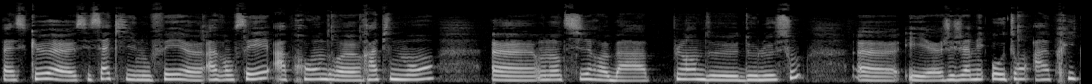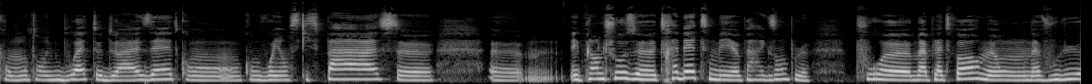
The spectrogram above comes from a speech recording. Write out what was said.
Parce que euh, c'est ça qui nous fait avancer, apprendre rapidement. on en tire bah, plein de, leçons. et j'ai jamais autant appris qu'en montant une boîte de A à Z, qu'en voyant ce qui se passe. et plein de choses très bêtes. Mais par exemple, pour ma plateforme, on a voulu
